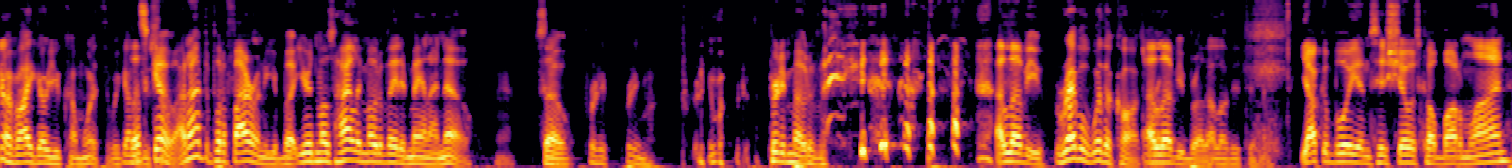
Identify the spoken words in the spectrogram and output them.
know, if I go, you come with. We got Let's go. something. I don't have to put a fire under your butt. You're the most highly motivated man I know. Yeah. So Pretty, pretty, pretty motivated. pretty motivated. I love you. Rebel with a cause. I love you, brother. I love you too. Jaco Booyens, his show is called Bottom Line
